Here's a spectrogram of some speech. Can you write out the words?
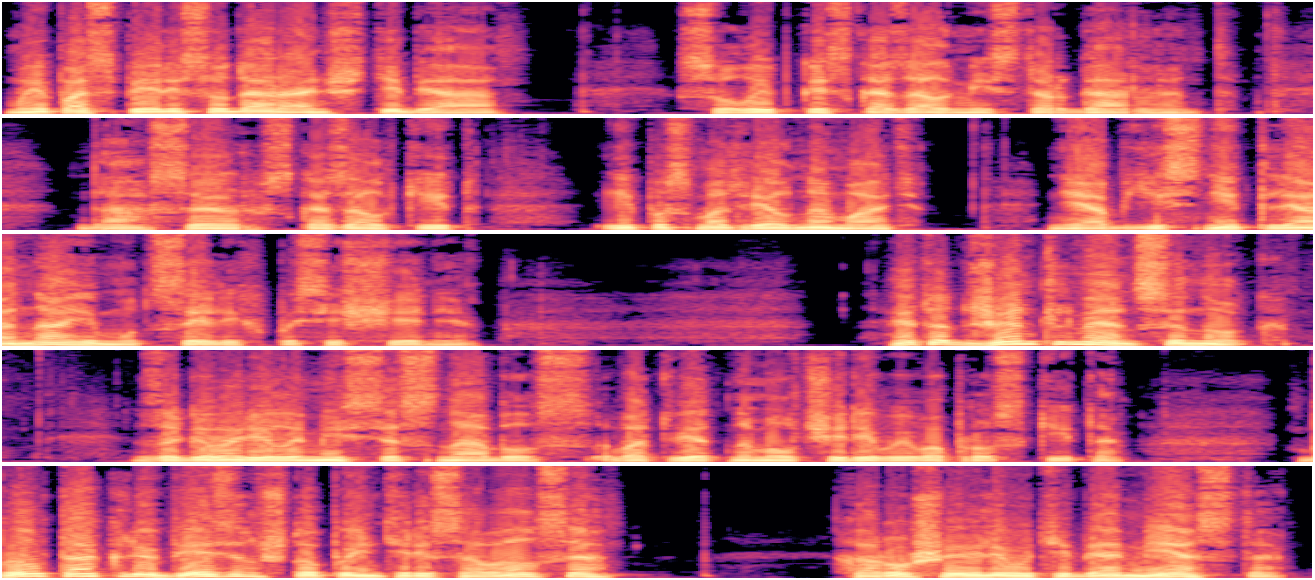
мы поспели сюда раньше тебя, — с улыбкой сказал мистер Гарленд. — Да, сэр, — сказал Кит и посмотрел на мать. Не объяснит ли она ему цель их посещения? — Этот джентльмен, сынок, — заговорила миссис Наблс в ответ на молчаливый вопрос Кита, — был так любезен, что поинтересовался, хорошее ли у тебя место —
